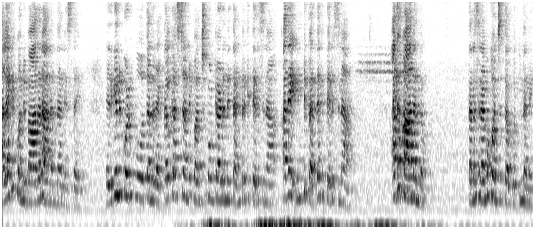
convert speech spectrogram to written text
అలాగే కొన్ని బాధలు ఆనందాన్ని ఇస్తాయి. ఎదిగిన కొడుకు తన రెక్కల కష్టాన్ని పంచుకుంటాడని తండ్రికి తెలిసినా అదే ఇంటి పెద్దకి తెలిసినా అదొక ఆనందం. తన శ్రమ కొంచెం తగ్గుతుందని.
